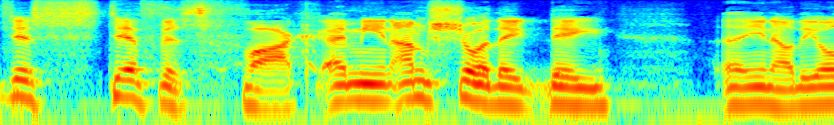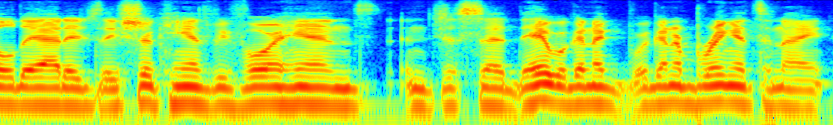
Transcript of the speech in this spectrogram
Just stiff as fuck. I mean, I'm sure they they. Uh, you know the old adage they shook hands beforehand and just said hey we're gonna we're gonna bring it tonight.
